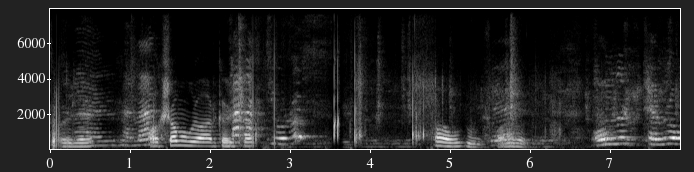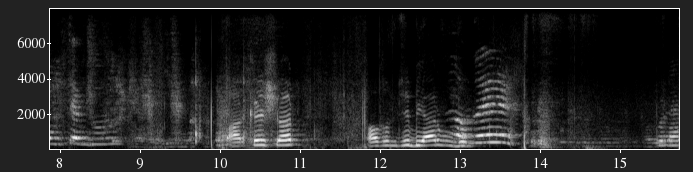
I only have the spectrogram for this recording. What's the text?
Şöyle. hemen. Akşam oluyor arkadaşlar. Aa olmuş bana ver. Onları temiz oldu. Arkadaşlar az önce bir yer buldum. Bu ne?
